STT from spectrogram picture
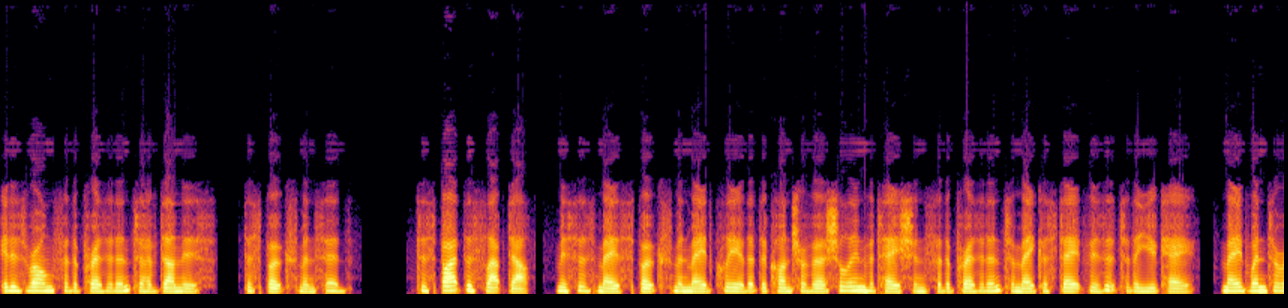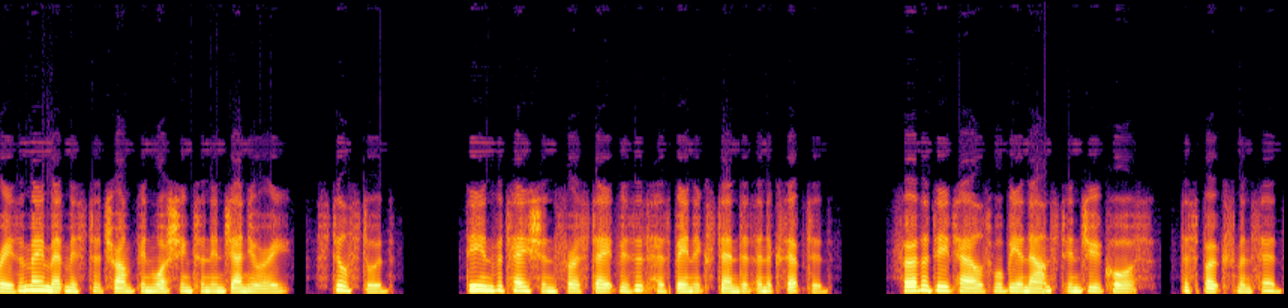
It is wrong for the President to have done this, the spokesman said. Despite the slapdown, Mrs May's spokesman made clear that the controversial invitation for the President to make a state visit to the UK, made when Theresa May met Mr Trump in Washington in January, still stood. The invitation for a state visit has been extended and accepted. Further details will be announced in due course, the spokesman said.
